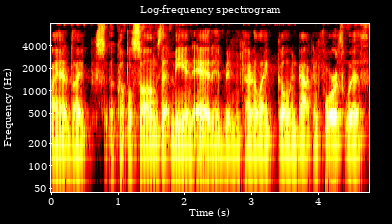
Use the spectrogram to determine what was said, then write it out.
i had like a couple songs that me and ed had been kind of like going back and forth with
